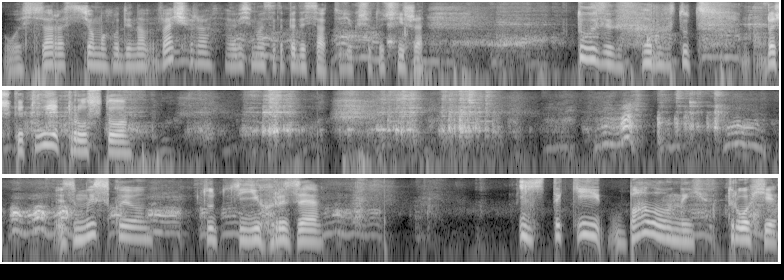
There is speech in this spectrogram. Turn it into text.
Ось зараз 7 година вечора, 18.50, якщо точніше. Тузик тут бешкетує просто. З мискою тут її гризе. І такий балований трохи.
